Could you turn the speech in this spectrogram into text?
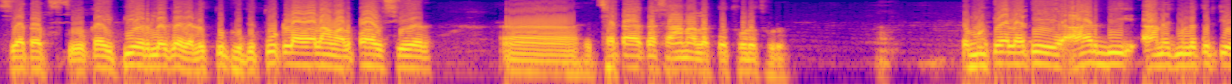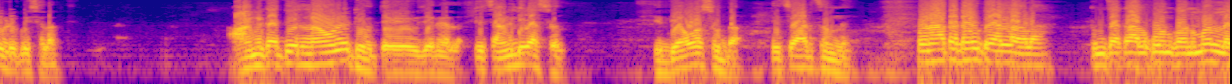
शेतात काही पेरलं काय झालं तूट होते. तूट लावायला आम्हाला पावशेर छटा कसा आणा लागतो थोडं थोडं तर मग त्याला ते अर्धी आणायचं म्हणलं तर तेवढे पैसे लागते आम्ही काय ते नाव नाही ठेवते योजनेला. ते चांगली असेल. ते द्यावा सुद्धा. त्याची अडचण नाही. पण आता डाऊट यायला लागला. तुमचा काल कोण कोण म्हणला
